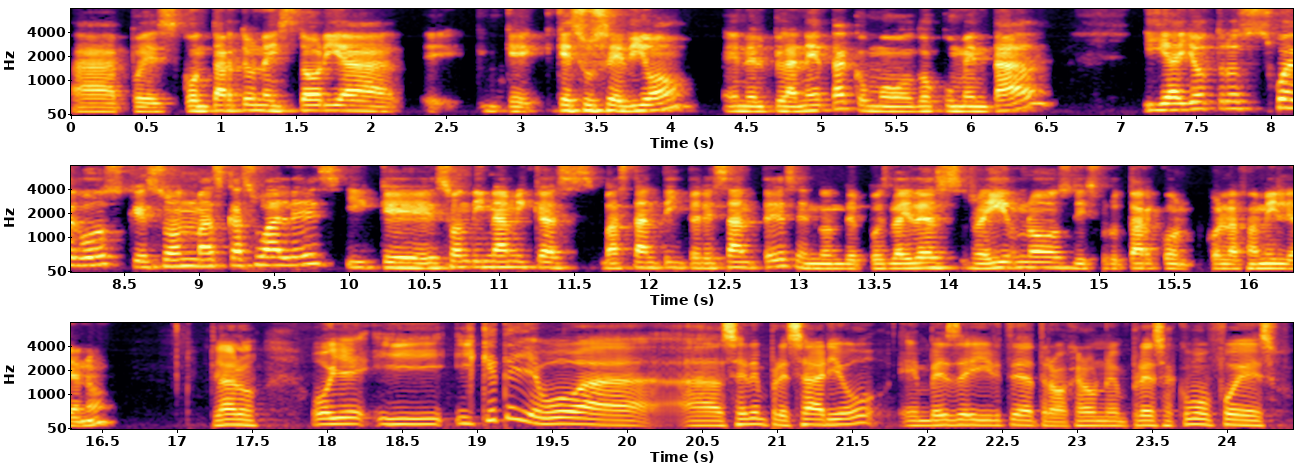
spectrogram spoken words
a pues contarte una historia eh, que, sucedió en el planeta como documental. Y hay otros juegos que son más casuales y que son dinámicas bastante interesantes, en donde pues la idea es reírnos, disfrutar con, la familia, ¿no? Claro. Oye, ¿y, qué te llevó a, a, ser empresario en vez de irte a trabajar a una empresa? ¿Cómo fue eso?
